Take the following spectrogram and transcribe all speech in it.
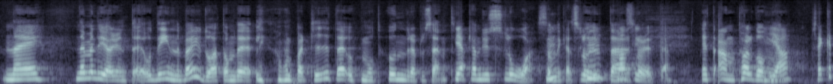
Nej. Nej, men det gör det ju inte. Och det innebär ju då att om, det, om partiet är upp mot 100 procent, Ja. då kan du ju slå, som det kan, slå ut det här Man slår ut det. ett antal gånger. Ja, säkert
